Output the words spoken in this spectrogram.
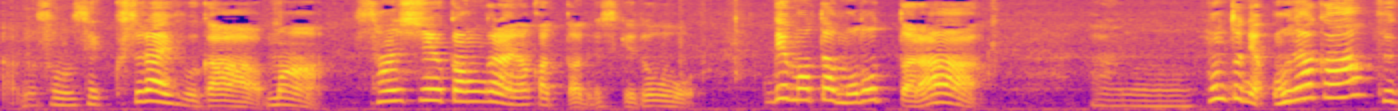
あのそのセックスライフがまあ3週間ぐらいなかったんですけどでまた戻ったらあの本当にお腹腹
